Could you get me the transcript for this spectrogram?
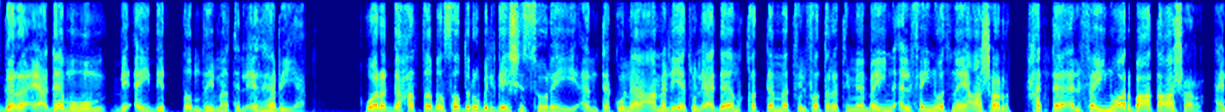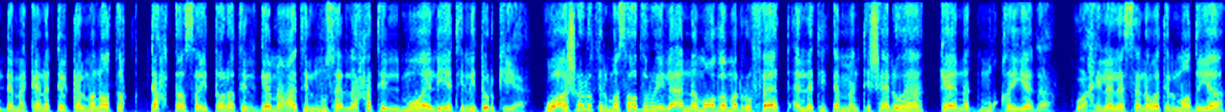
جرى إعدامهم بأيدي التنظيمات الإرهابية. ورجحت مصادر بالجيش السوري أن تكون عملية الإعدام قد تمت في الفترة ما بين 2012 حتى 2014 عندما كانت تلك المناطق تحت سيطرة الجماعات المسلحة الموالية لتركيا. وأشارت المصادر إلى أن معظم الرفات التي تم انتشالها كانت مقيدة. وخلال السنوات الماضية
